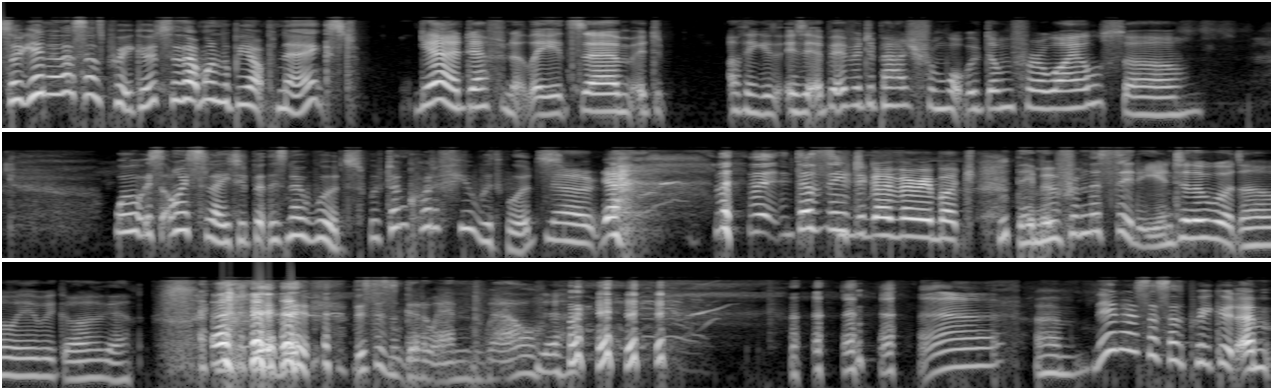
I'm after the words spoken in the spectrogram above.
So yeah, no, that sounds pretty good. So that one will be up next. yeah, definitely. It's um, it, I think it, is it a bit of a departure from what we've done for a while. So Well, it's isolated, but there's no woods. We've done quite a few with woods. no, it does seem to go very much. They move from the city into the woods. Oh, here we go again. this isn't going to end well. Yeah. Um, yeah, no, that sounds pretty good. Um,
